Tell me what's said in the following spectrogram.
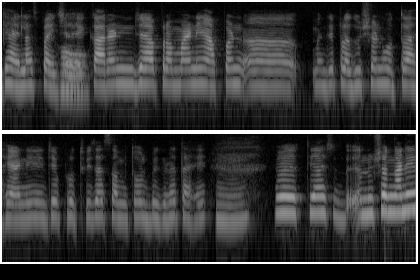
घ्यायलाच पाहिजे हो. आहे. कारण ज्याप्रमाणे आपण म्हणजे प्रदूषण होतं आहे आणि जे पृथ्वीचा समतोल बिघडत आहे त्या अनुषंगाने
